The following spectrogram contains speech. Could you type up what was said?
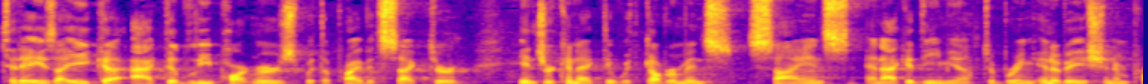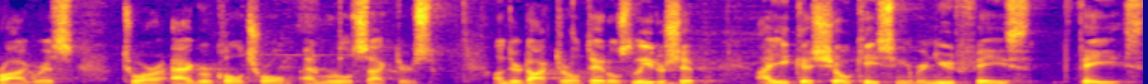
Today's AICA actively partners with the private sector, interconnected with governments, science, and academia to bring innovation and progress to our agricultural and rural sectors. Under Dr. Otero's leadership, AICA is showcasing a renewed phase, phase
